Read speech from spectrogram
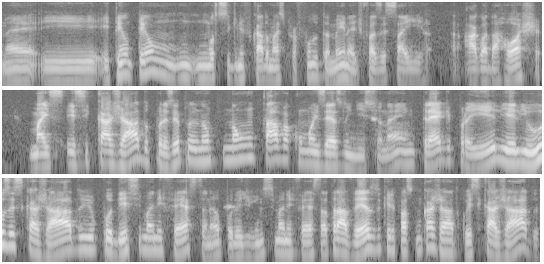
Né? E, e tem, tem um, um outro significado mais profundo também, né? De fazer sair água da rocha. Mas esse cajado, por exemplo, ele não, não tava com Moisés no início, né? É Entregue para ele, ele usa esse cajado e o poder se manifesta, né? O poder divino se manifesta através do que ele faz com o cajado. Com esse cajado,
